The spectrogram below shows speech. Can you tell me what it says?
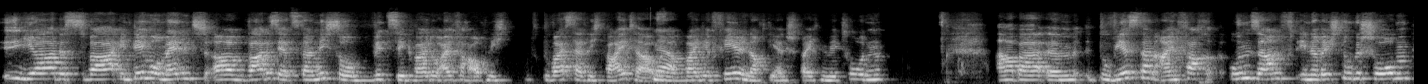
Ja, das war in dem Moment äh, war das jetzt dann nicht so witzig, weil du einfach auch nicht, du weißt halt nicht weiter ja. oder weil dir fehlen noch die entsprechenden Methoden. Aber ähm, du wirst dann einfach unsanft in eine Richtung geschoben,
